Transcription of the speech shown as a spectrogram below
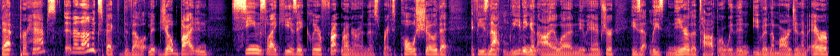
that perhaps in an unexpected development, Joe Biden seems like he is a clear frontrunner in this race. Polls show that if he's not leading in Iowa and New Hampshire, he's at least near the top or within even the margin of error.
